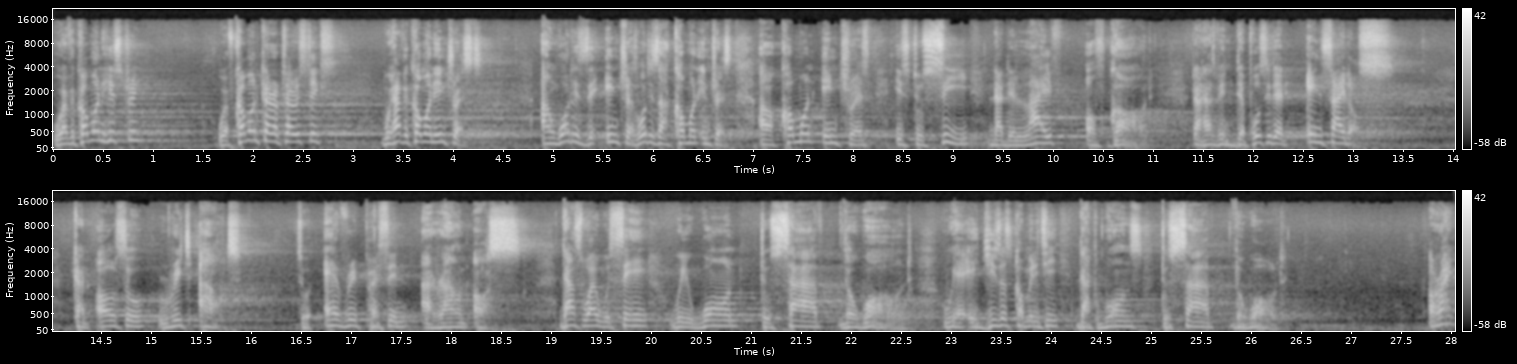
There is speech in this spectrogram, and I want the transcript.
We have a common history, we have common characteristics, we have a common interest. And what is the interest? What is our common interest? Our common interest is to see that the life of God that has been deposited inside us can also reach out to every person around us. That's why we say we want to serve the world. We are a Jesus community that wants to serve the world. All right?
